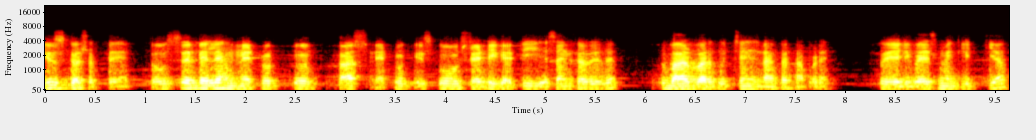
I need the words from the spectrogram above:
यूज़ कर सकते हैं। तो उससे पहले हम नेटवर्क फास्ट नेटवर्क इसको स्टैटिक आईपी असाइन कर देते तो बार बार कुछ चेंज ना करना पड़े। तो ये डिवाइस में क्लिक किया।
